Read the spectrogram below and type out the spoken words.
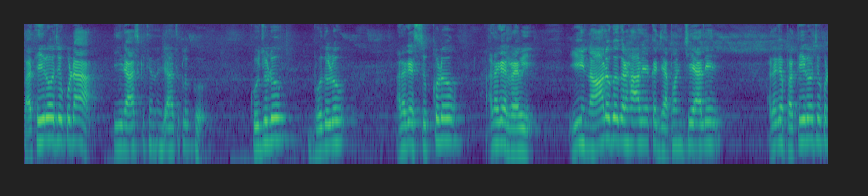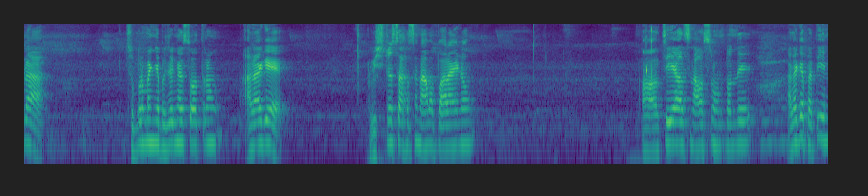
ప్రతిరోజు కూడా ఈ రాశికి చెందిన జాతకులకు కుజుడు బుధుడు అలాగే శుక్రుడు అలాగే రవి ఈ నాలుగు గ్రహాల యొక్క జపం చేయాలి. అలాగే ప్రతిరోజు కూడా సుబ్రహ్మణ్య భుజంగ స్తోత్రం అలాగే విష్ణు సహస్రనామ పారాయణం చేయాల్సిన అవసరం ఉంటుంది. అలాగే ప్రతి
